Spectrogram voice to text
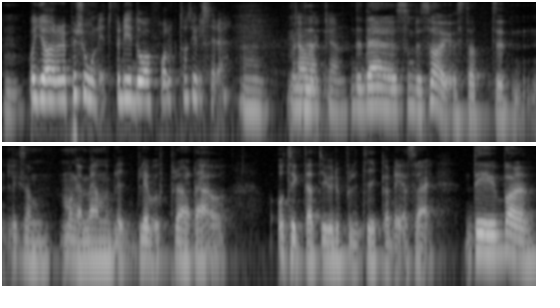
Mm. Och göra det personligt, för det är då folk tar till sig det. Mm. Men ja, det, verkligen. det där som du sa just att eh, liksom, många män blev, blev upprörda och, och tyckte att du gjorde politik av det och sådär. Det är ju bara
